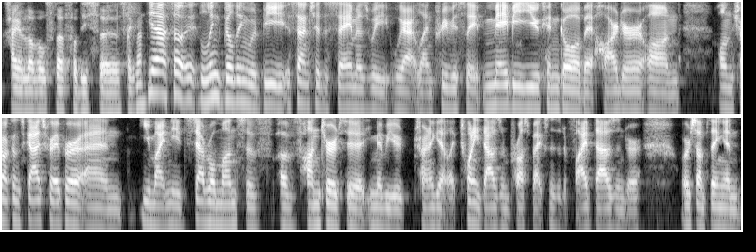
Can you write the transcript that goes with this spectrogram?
higher level stuff for this uh, segment? Yeah, so link building would be essentially the same as we we outlined previously. Maybe you can go a bit harder on on Shotgun Skyscraper, and you might need several months of of Hunter to maybe you're trying to get like twenty thousand prospects instead of five thousand or or something, and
